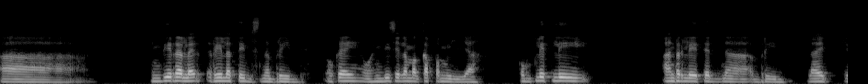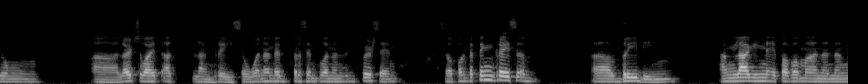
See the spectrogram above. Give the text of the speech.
uh, hindi rel- relatives na breed. Okay? O hindi sila magkapamilya. Completely unrelated na breed. Like yung uh, large white at land race. So 100% 100%. So pagdating guys sa uh, breeding, ang laging na ipapamana ng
